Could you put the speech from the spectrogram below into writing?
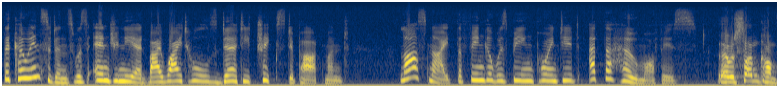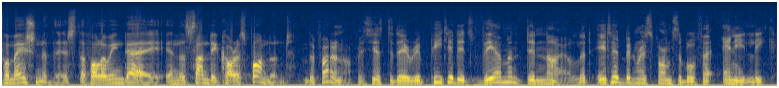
The coincidence was engineered by Whitehall's Dirty Tricks Department, Last night, the finger was being pointed at the Home Office. There was some confirmation of this the following day in the Sunday Correspondent. The Foreign Office yesterday repeated its vehement denial that it had been responsible for any leak.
